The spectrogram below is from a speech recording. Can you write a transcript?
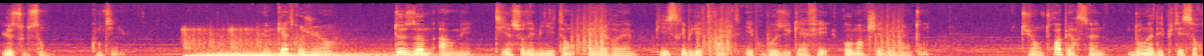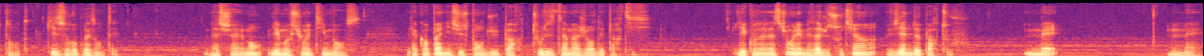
Le soupçon continue. Le 4 juin, deux hommes armés tirent sur des militants LREM qui distribuent des tracts et proposent du café au marché de Menton, tuant trois personnes, dont la députée sortante, qui se représentait. Nationalement, l'émotion est immense. La campagne est suspendue par tous les états-majors des partis. Les condamnations et les messages de soutien viennent de partout. Mais, mais,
